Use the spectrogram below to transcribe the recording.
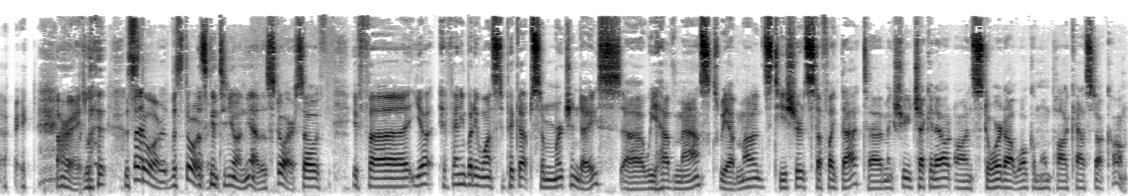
All right. All right, The store. The store. Let's continue on. Yeah, the store. So if if uh yeah, if anybody wants to pick up some merchandise, uh, we have masks, we have mugs, t-shirts, stuff like that. Uh, make sure you check it out on store.welcomehomepodcast.com.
